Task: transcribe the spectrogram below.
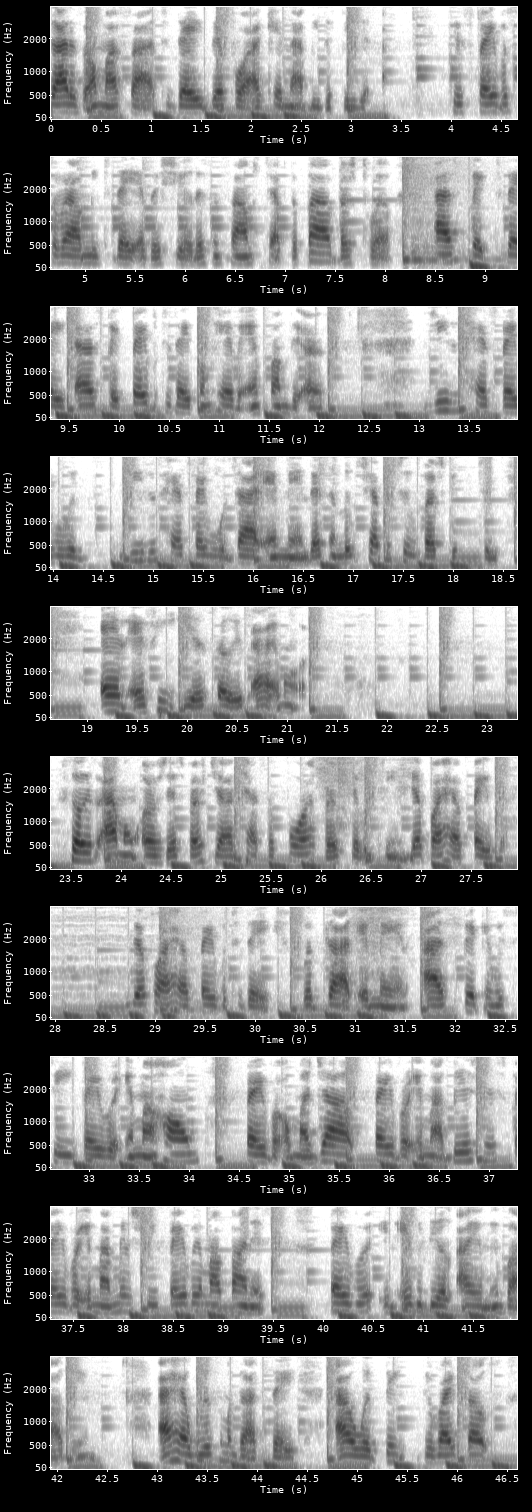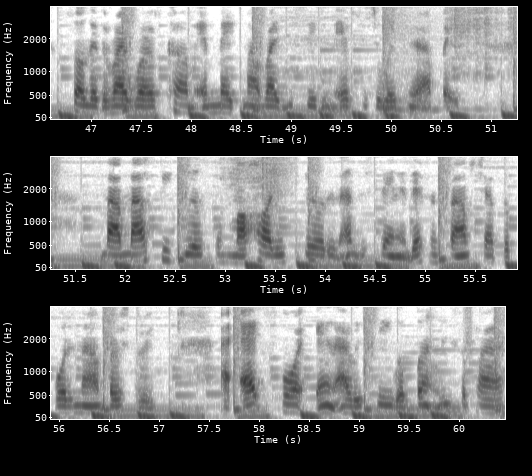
God is on my side today, therefore I cannot be defeated. His favor surround me today as a shield. That's in Psalms chapter 5, verse 12. I expect today, I expect favor today from heaven and from the earth. Jesus has favor with Jesus has favor with God and man. That's in Luke chapter 2, verse 52. And as he is, so is I am on so is I'm on earth. That's first John chapter 4, verse 17. Therefore I have favor. Therefore I have favor today with God and man. I expect and receive favor in my home, favor on my job, favor in my business, favor in my ministry, favor in my finances, favor in every deal I am involved in. I have wisdom of God today. I will think the right thoughts so that the right words come and make my right decision in every situation that I face. My mouth speaks wisdom, my heart is filled in understanding. That's in Psalms chapter 49, verse 3. I ask for and I receive abundantly supply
